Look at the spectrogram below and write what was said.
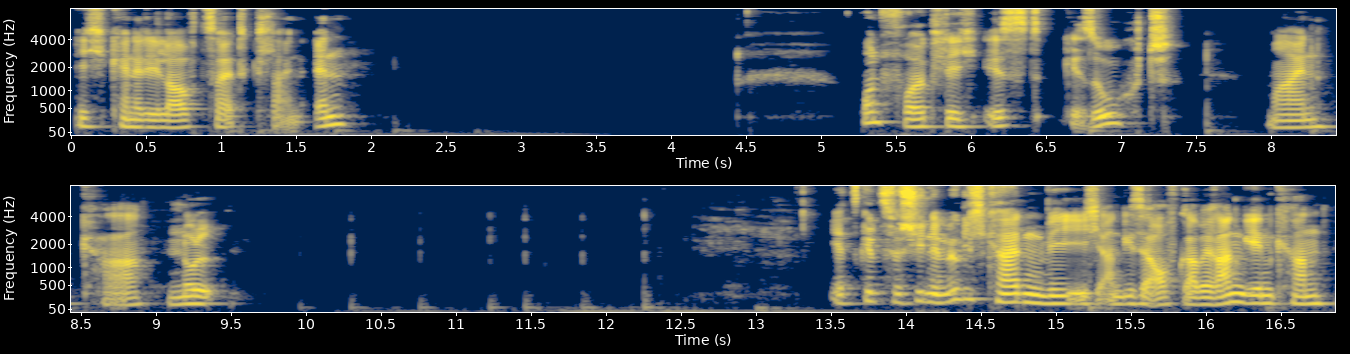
Ich kenne die Laufzeit n. Und folglich ist gesucht mein K0. Jetzt gibt es verschiedene Möglichkeiten, wie ich an diese Aufgabe rangehen kann.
